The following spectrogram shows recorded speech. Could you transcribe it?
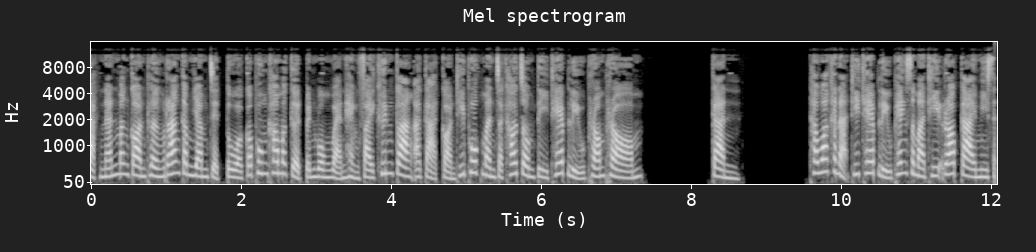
จากนั้นมังกรเพลิงร่างกำยำเจ็ดตัวก็พุ่งเข้ามาเกิดเป็นวงแหวนแห่งไฟขึ้นกลางอากาศก่อนที่พวกมันจะเข้าโจมตีเทพหลิวพร้อมๆ กันทว่าขณะที่เทพหลิวเพ่งสมาธิรอบกายมีแส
